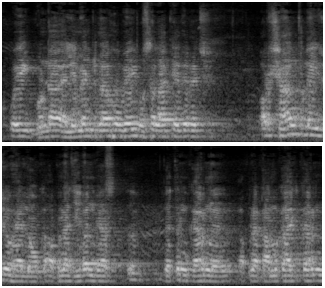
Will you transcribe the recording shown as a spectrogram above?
ਕੋਈ ਗੁੰਡਾ ਐਲੀਮੈਂਟ ਨਾ ਹੋਵੇ ਉਸ ਇਲਾਕੇ ਦੇ ਵਿੱਚ। ਔਰ ਸ਼ਾਂਤਮਈ ਜੋ ਹੈ, ਲੋਕ ਆਪਣਾ ਜੀਵਨ ਵਿਅਸਤ ਯਤਨ ਕਰਨ, ਆਪਣਾ ਕੰਮਕਾਜ ਕਰਨ,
